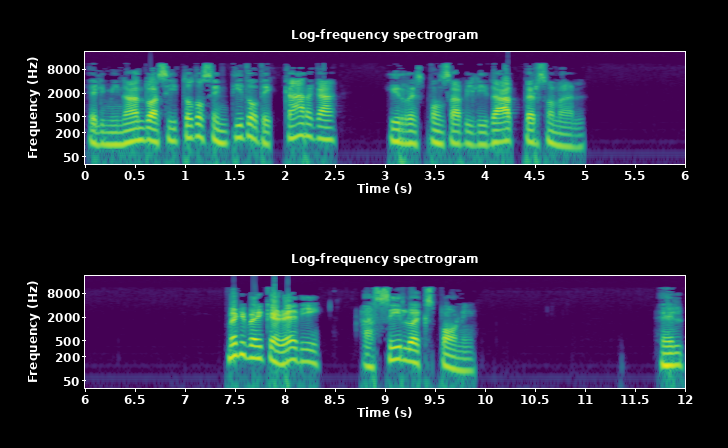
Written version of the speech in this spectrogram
eliminando así todo sentido de carga y responsabilidad personal. Mary Baker Eddy así lo expone. El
